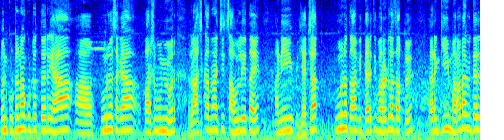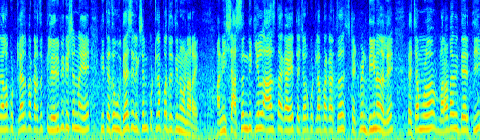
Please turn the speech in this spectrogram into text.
पण कुठं ना कुठं तर ह्या पूर्ण सगळ्या पार्श्वभूमीवर राजकारणाची चाहूल येत आहे आणि ह्याच्यात पूर्णतः विद्यार्थी भरडला जातो आहे कारण की मराठा विद्यार्थ्याला कुठल्याच प्रकारचं क्लेरिफिकेशन नाही आहे की त्याचं उद्या सिलेक्शन कुठल्या पद्धतीनं होणार आहे. आणि शासन देखील आज तक आहे त्याच्यावर कुठल्या प्रकारचं स्टेटमेंट देणं झाले. त्याच्यामुळं मराठा विद्यार्थी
